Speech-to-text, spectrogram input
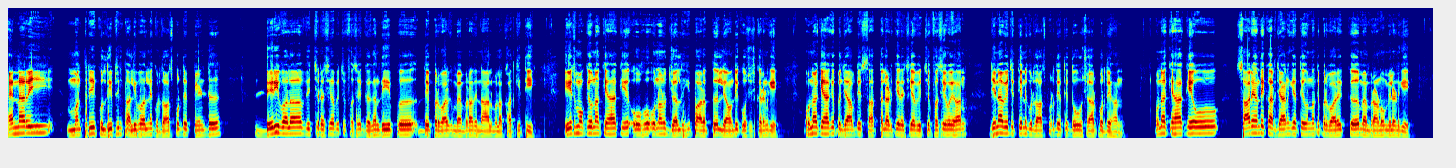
N R I ਮੰਤਰੀ ਕੁਲਦੀਪ ਸਿੰਘ ਧਾਲੀਵਾਲ ਨੇ ਗੁਰਦਾਸਪੁਰ ਦੇ ਪਿੰਡ ਡੇਰੀਵਾਲਾ ਵਿੱਚ ਰਸ਼ੀਆ ਵਿੱਚ ਫਸੇ ਗਗਨਦੀਪ ਦੇ ਪਰਿਵਾਰਕ ਮੈਂਬਰਾਂ ਦੇ ਨਾਲ ਮੁਲਾਕਾਤ ਕੀਤੀ। ਇਸ ਮੌਕੇ ਉਹਨਾਂ ਕਿਹਾ ਕਿ ਉਹ ਉਹਨਾਂ ਨੂੰ ਜਲਦ ਹੀ ਭਾਰਤ ਲਿਆਉਣ ਦੀ ਕੋਸ਼ਿਸ਼ ਕਰਨਗੇ। ਉਹਨਾਂ ਕਿਹਾ ਕਿ ਪੰਜਾਬ ਦੇ 7 ਲੜਕੇ ਰਸ਼ੀਆ ਵਿੱਚ ਫਸੇ ਹੋਏ ਹਨ, ਜਿਨ੍ਹਾਂ ਵਿੱਚ ਤਿੰਨ ਗੁਰਦਾਸਪੁਰ ਦੇ ਅਤੇ ਦੋ ਹੁਸ਼ਿਆਰਪੁਰ ਦੇ ਹਨ। ਉਹਨਾਂ ਕਿਹਾ ਕਿ ਉਹ ਸਾਰਿਆਂ ਦੇ ਘਰ ਜਾਣਗੇ ਅਤੇ ਉਹਨਾਂ ਦੇ ਪਰਿਵਾਰਕ ਮੈਂਬਰਾਂ ਨੂੰ ਮਿਲਣਗੇ।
